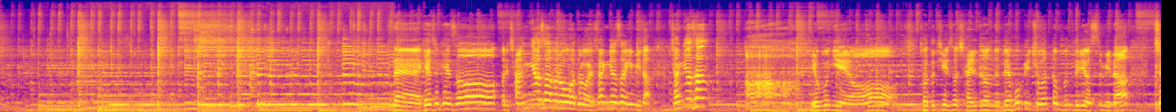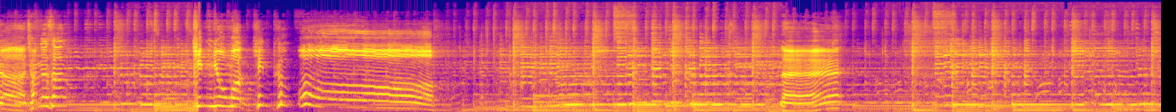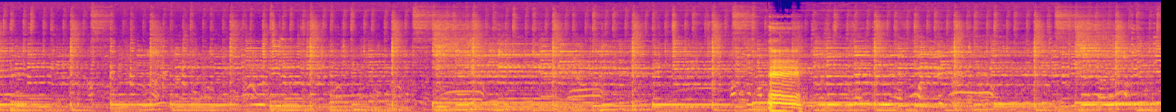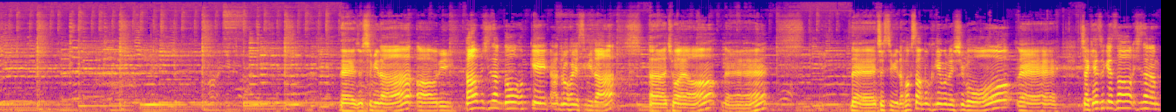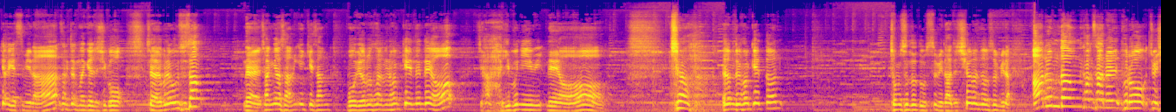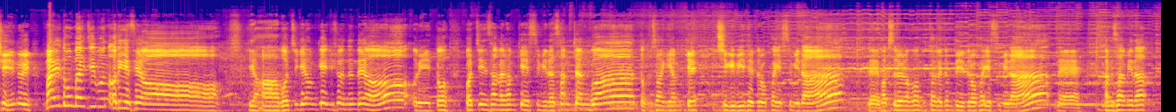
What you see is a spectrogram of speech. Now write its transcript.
네 계속해서 우리 장려상으로 가도록 하겠습니다. 장려상입니다. 장려상? 아 요분이에요. 저도 뒤에서 잘 들었는데 호흡이 좋았던 분들이었습니다 자 장려상 김용원 김금오 네, 좋습니다. 어, 우리 다음 시상도 함께 하도록 하겠습니다. 아, 좋아요. 네. 네, 좋습니다. 박수 한번 크게 보내주시고, 네. 자, 계속해서 시상 함께 하겠습니다. 상장 남겨주시고, 자, 이번에 우수상, 네, 장려상, 인기상, 뭐 여러 상을 함께 했는데요. 자, 이분이네요. 자, 여러분들 함께 했던 점수도 높습니다. 아주 치열한 점수입니다. 아름다운 강산을 불어주신 우리 말도 말집은 어디 계세요? 이야 멋지게 함께 해주셨는데요. 우리 또 멋진 상을 함께 했습니다. 상장과 또 부상이 함께 지급이 되도록 하겠습니다. 네 박수를 한번 부탁을 좀 드리도록 하겠습니다. 네 감사합니다.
